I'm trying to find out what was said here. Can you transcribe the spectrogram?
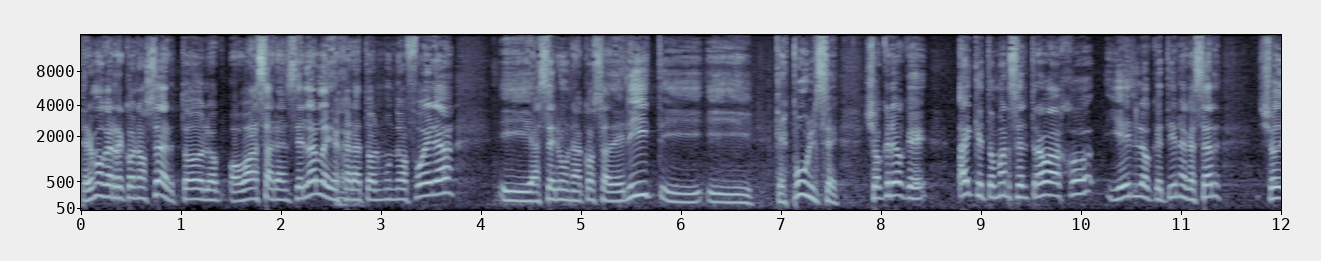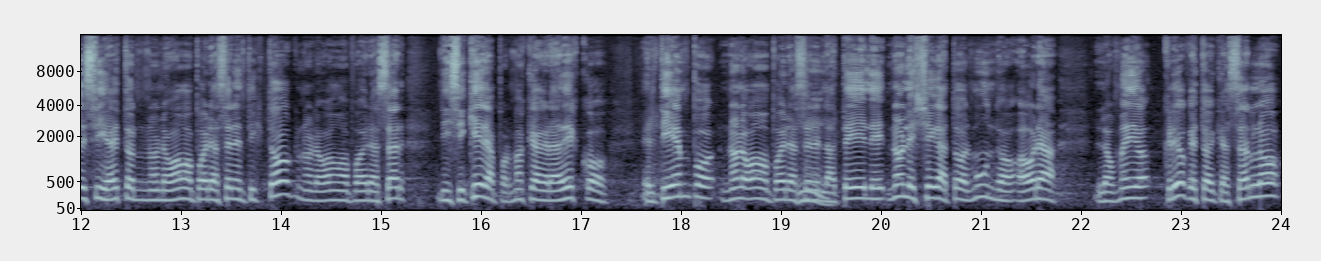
tenemos que reconocer todo lo o vas a arancelarla y dejar a todo el mundo afuera y hacer una cosa de elite y, que expulse. Yo creo que hay que tomarse el trabajo y es lo que tiene que hacer. Yo decía, esto no lo vamos a poder hacer en TikTok, no lo vamos a poder hacer ni siquiera, por más que agradezco el tiempo, no lo vamos a poder hacer en mm. la tele, no le llega a todo el mundo. Ahora los medios, creo que esto hay que hacerlo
